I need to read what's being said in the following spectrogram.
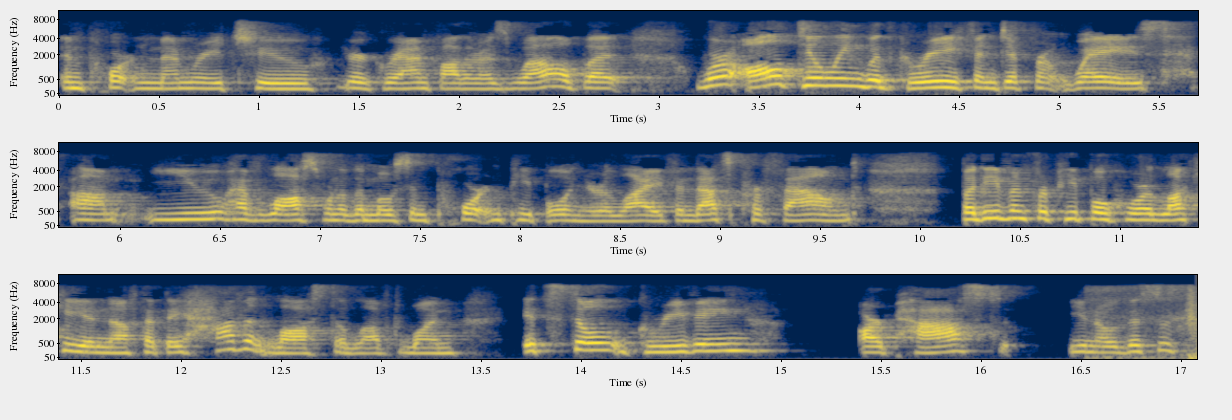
important memory to your grandfather as well. But we're all dealing with grief in different ways. Um, you have lost one of the most important people in your life, and that's profound. But even for people who are lucky enough that they haven't lost a loved one, it's still grieving our past. You know, this is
